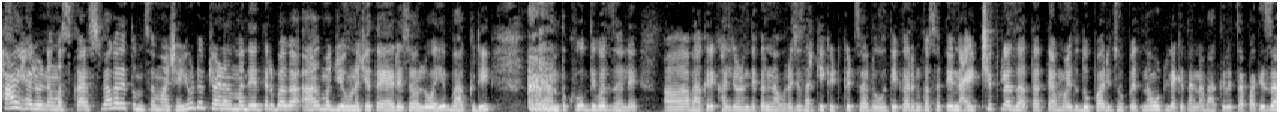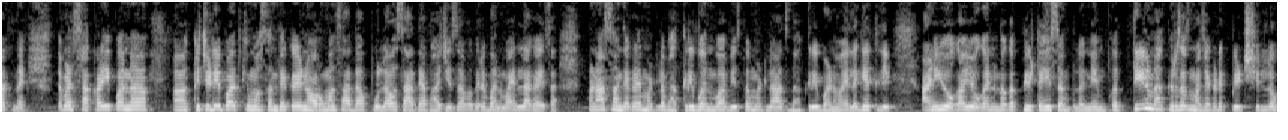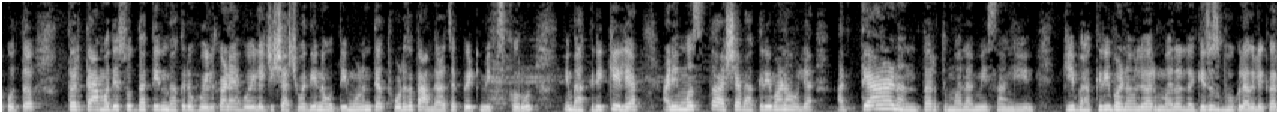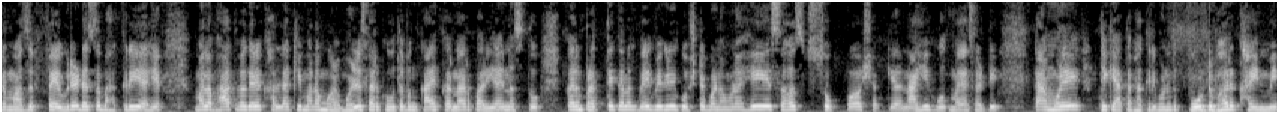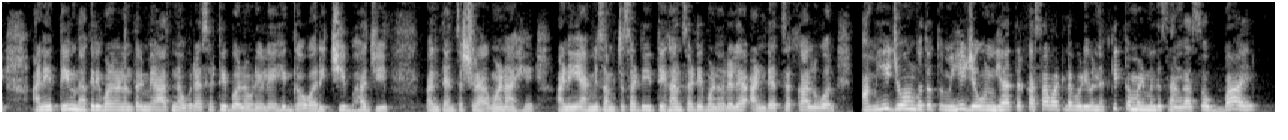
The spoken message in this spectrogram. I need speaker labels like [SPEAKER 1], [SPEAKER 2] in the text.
[SPEAKER 1] Hi hello नमस्कार. स्वागत आहे तुमचं माझ्या युट्यूब चॅनलमध्ये तर बघा आज माझी जेवणाची तयारी चालू आहे भाकरी. तर खूप दिवस झाले भाकरी खाल्ली म्हणते कारण नवऱ्याच्यासारखी किटकिट चालू होती कारण कसं ते नाईट शिफ्टला जातात त्यामुळे ते दुपारी झोपेत न उठल्या की त्यांना भाकरी चपाती जात नाही. त्यामुळे सकाळी पण खिचडीपात खिचडी भात किंवा संध्याकाळी नॉर्मल साधा पुलाव साध्या भाजीचा वगैरे बनवायला लागायचा. पण आज संध्याकाळी म्हटलं भाकरी बनवावीच तर म्हटलं आज भाकरी बनवायला घेतली. आणि योगा योगाने बघा पीठही संपलं. नेमकं तीन भाकरीचंच माझ्याकडे पीठ शिल्लक होतं. तर त्यामध्ये सुद्धा तीन भाकरी होईल का नाही होईल याची शाश्वती नव्हती म्हणून त्या थोडंसं तांदळाचं पीठ मिक्स करून मी भाकरी केल्या आणि मस्त अशा भाकरी बनवल्या. आणि त्यानंतर तुम्हाला मी सांगेन की भाकरी बनवल्यावर मला लगेचच भूक लागली. कारण माझं फेवरेट असं भाकरी आहे. मला भात वगैरे खाल्ला की मला मळमळल्यासारखं होतं पण काय करणार? पर्याय नसतो. कारण प्रत्येकाला वेगवेगळी गोष्ट बनवणं हे सहज सोपं शक्य नाही होत माझ्यासाठी. त्यामुळे ठीक आहे आता भाकरी बनवून पोटभर खाईन मी. आणि तीन भाकरी बनवल्यानंतर मी आज नवऱ्यासाठी बनवलेली आहे गवारीची भाजी आणि त्यांचं श्रावण आहे. आणि आम्ही आमच्यासाठी तिघांसाठी बनवलेलं आहे अंड्याचं कालवण. आम्हीही जेवण घेतो तुम्हीही जेवून घ्या. तर कसा वाटला व्हिडिओ? नक्की कमेंटमध्ये सांगा. So bye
